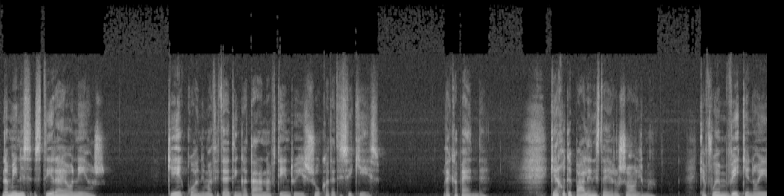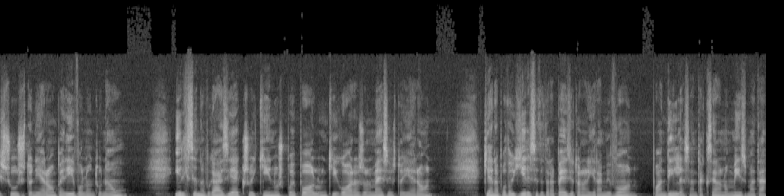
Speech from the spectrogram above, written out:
να μείνεις στήρα αιωνίως. Και οίκουαν οι μαθητές την κατάραν αυτήν του Ιησού κατά της οικής. 15. Και έρχονται πάλι στα Ιεροσόλυμα και αφού εμβήκεν ο Ιησούς των ιερών περίβολων του ναού, ήρθε να βγάζει έξω εκείνους που επόλουν και γόραζον μέσα στο ιερόν και αναποδογύρισε τα τραπέζια των αργυραμιβών που αντίλασαν τα ξένα νομίσματα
